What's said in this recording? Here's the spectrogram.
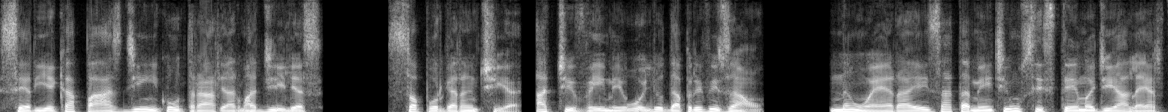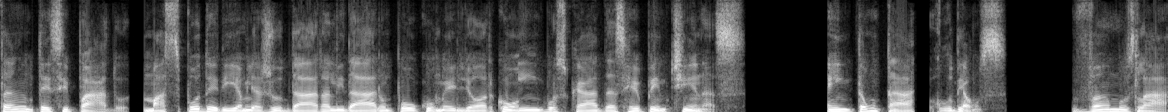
Seria capaz de encontrar armadilhas. Só por garantia, ativei meu olho da previsão, não era exatamente um sistema de alerta antecipado, mas poderia me ajudar a lidar um pouco melhor com emboscadas repentinas. Então tá, Rudels. Vamos lá.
